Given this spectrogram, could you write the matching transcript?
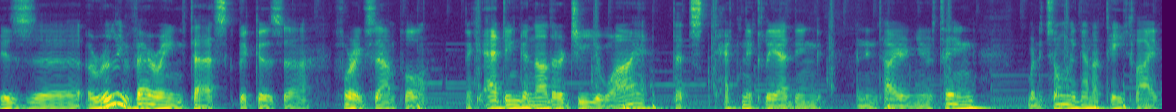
is uh, a really varying task because, uh, for example, like adding another GUI, that's technically adding an entire new thing, but it's only gonna take like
